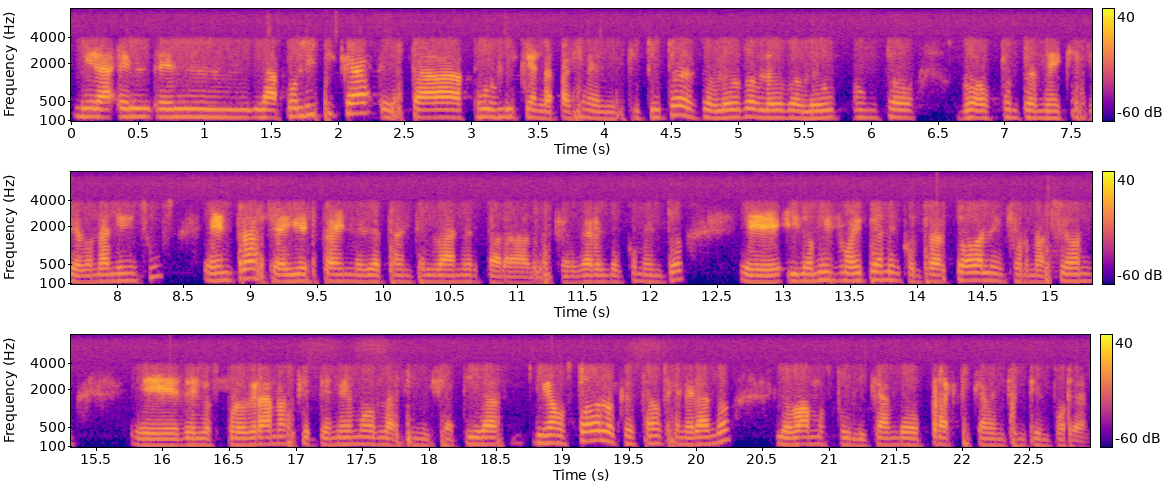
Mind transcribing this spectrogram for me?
Mira, el, la política está pública en la página del instituto, es www.gov.mx diagonal INSUS. Entras y ahí está inmediatamente el banner para descargar el documento. Eh, y lo mismo, ahí pueden encontrar toda la información de los programas que tenemos, las iniciativas, digamos, todo lo que estamos generando, lo vamos publicando prácticamente en tiempo real.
